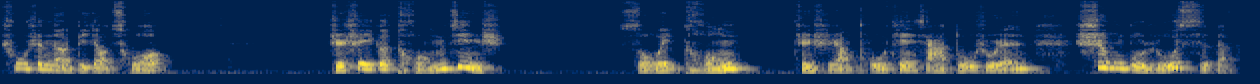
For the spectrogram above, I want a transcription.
出身呢比较矬，只是一个同进士。所谓同，真是让普天下读书人生不如死的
